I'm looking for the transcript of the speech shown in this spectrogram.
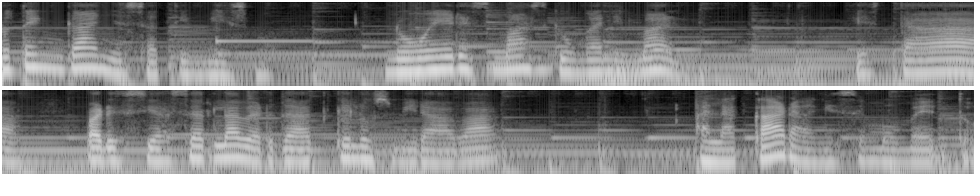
No te engañes a ti mismo, no eres más que un animal. Esta parecía ser la verdad que los miraba a la cara en ese momento,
